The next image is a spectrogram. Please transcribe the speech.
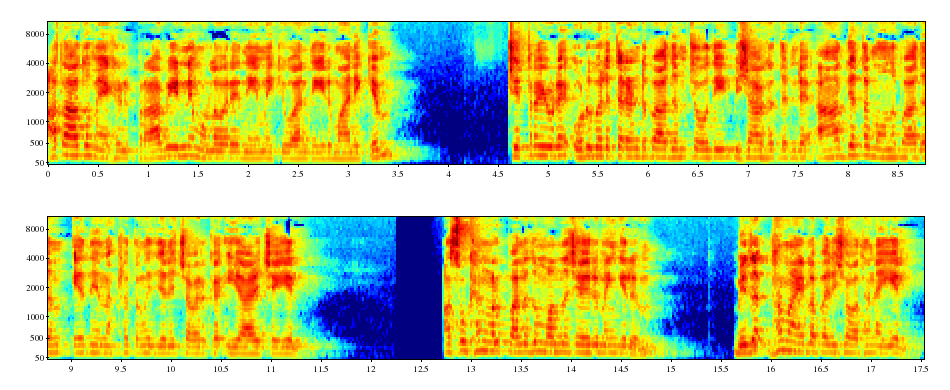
അതാതു മേഖലയിൽ പ്രാവീണ്യമുള്ളവരെ നിയമിക്കുവാൻ തീരുമാനിക്കും. ചിത്രയുടെ ഒടുവിലത്തെ രണ്ട് പാദം ചോതി വിശാഖത്തിന്റെ ആദ്യത്തെ മൂന്ന് പാദം എന്നീ നക്ഷത്രങ്ങൾ ജനിച്ചവർക്ക് ഈ ആഴ്ചയിൽ അസുഖങ്ങൾ പലതും വന്നു ചേരുമെങ്കിലും വിദഗ്ധമായുള്ള പരിശോധനയിൽ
